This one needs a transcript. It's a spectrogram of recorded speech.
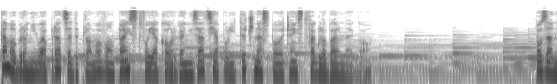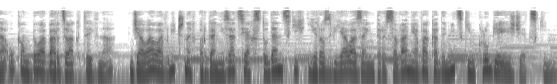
Tam obroniła pracę dyplomową Państwo jako organizacja polityczna społeczeństwa globalnego. Poza nauką była bardzo aktywna, działała w licznych organizacjach studenckich i rozwijała zainteresowania w akademickim klubie jeździeckim.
